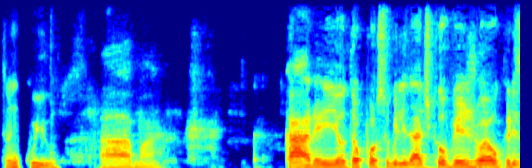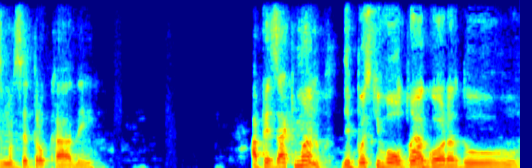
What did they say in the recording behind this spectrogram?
Tranquilo. Ah, mano. Cara, e outra possibilidade que eu vejo é o Griezmann ser trocado, hein? Apesar que, mano, depois que voltou Mano. agora do.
